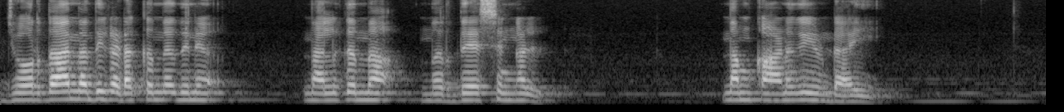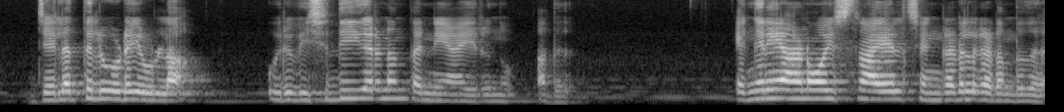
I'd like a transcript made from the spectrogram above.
ജോർദാൻ നദി കടക്കുന്നതിന് നൽകുന്ന നിർദ്ദേശങ്ങൾ നാം കാണുകയുണ്ടായി. ജലത്തിലൂടെയുള്ള ഒരു വിശദീകരണം തന്നെയായിരുന്നു അത്. എങ്ങനെയാണോ ഇസ്രായേൽ ചെങ്കടൽ കടന്നത്?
